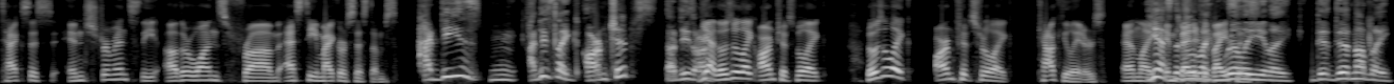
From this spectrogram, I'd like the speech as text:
Texas Instruments. The other one's from ST Microsystems. are these mm, are these like ARM chips? Are these ARM? Yeah, those are like ARM chips, but like those are like ARM chips for like calculators and like yes, they're embedded like devices. really like they're, they're not like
